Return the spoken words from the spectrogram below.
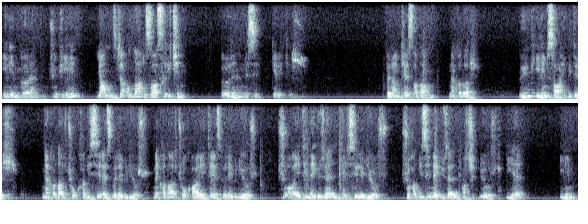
ilim öğrendim. Çünkü ilim yalnızca Allah rızası için öğrenilmesi gerekir. Felankes adam ne kadar büyük ilim sahibidir. Ne kadar çok hadisi ezbere biliyor. Ne kadar çok ayeti ezbere biliyor. Şu ayeti ne güzel tefsir ediyor. Şu hadisi ne güzel açıklıyor diye ilim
